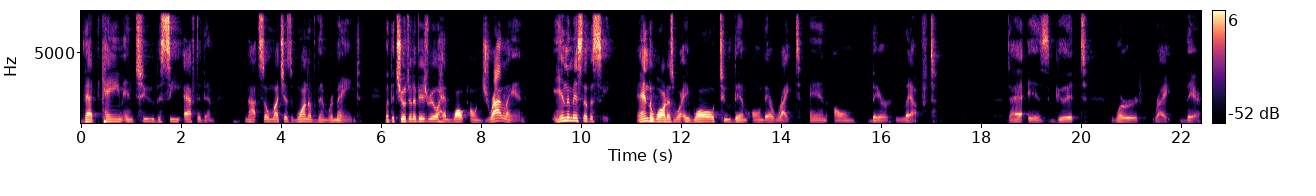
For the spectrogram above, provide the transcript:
that came into the sea after them. Not so much as one of them remained. But the children of Israel had walked on dry land in the midst of the sea, and the waters were a wall to them on their right and on their left. That is good word right there.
